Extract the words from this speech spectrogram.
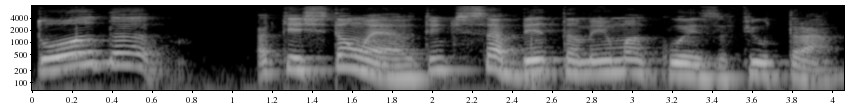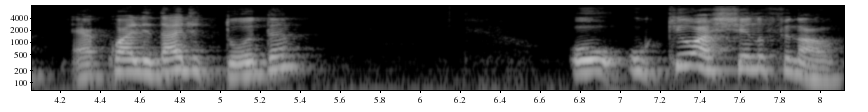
Toda a questão é, eu tenho que saber também uma coisa, filtrar. É a qualidade toda ou o que eu achei no final.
